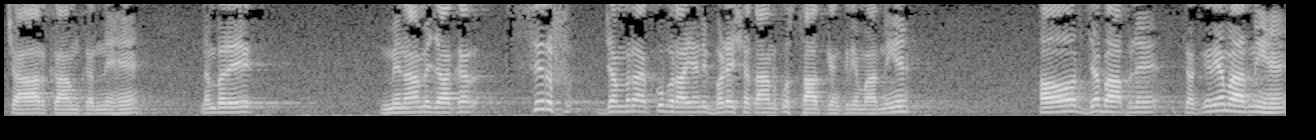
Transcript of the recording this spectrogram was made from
چار کام کرنے ہیں۔ نمبر ایک، مینا میں جا کر صرف جمرہ کبرا یعنی بڑے شیطان کو سات کنکریاں مارنی ہیں۔ اور جب آپ نے کنکریاں مارنی ہیں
